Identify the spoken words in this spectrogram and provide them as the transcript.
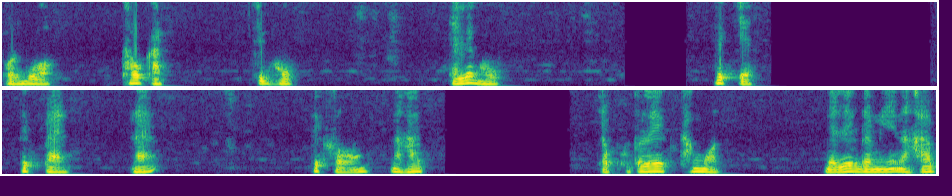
ผลบวกเท่ากับสิบหกในเลขหกเลขเจ็ด เลขแปดและเลขสองนะครับ จับคู่ตัวเลขทั้งหมดในเลขดังนี้นะครับ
